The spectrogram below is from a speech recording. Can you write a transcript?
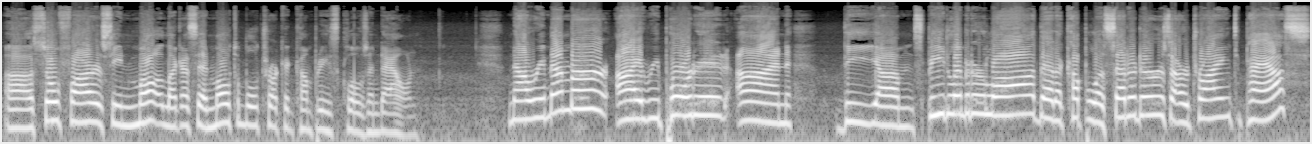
Uh, so far, I've seen, like I said, multiple trucking companies closing down. Now, remember, I reported on the um, speed limiter law that a couple of senators are trying to pass.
